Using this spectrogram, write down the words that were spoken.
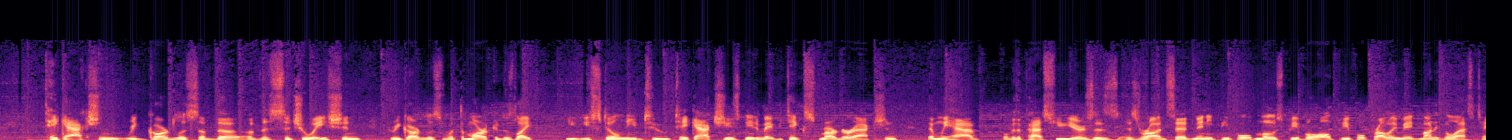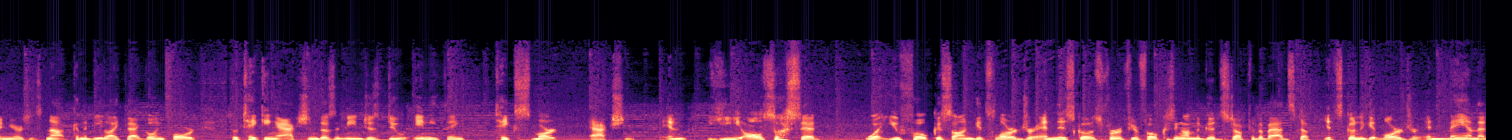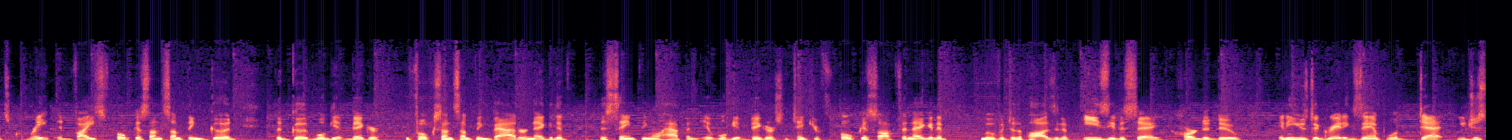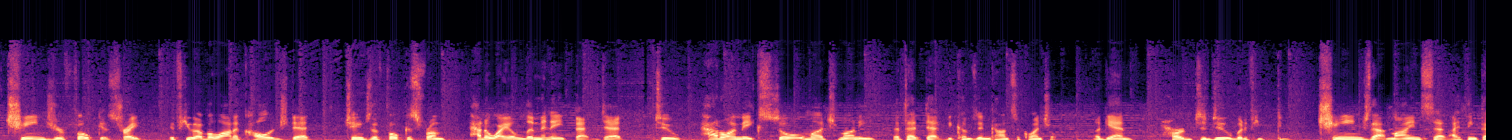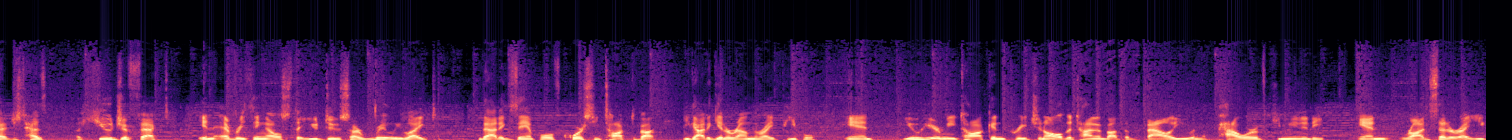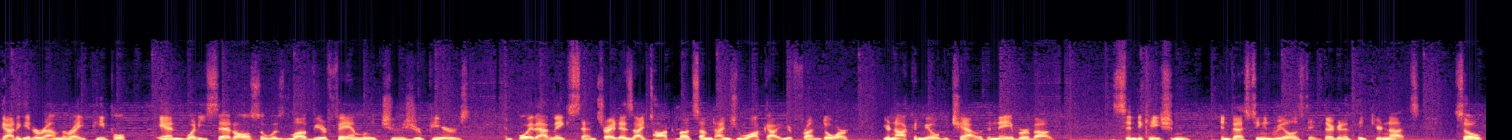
take action regardless of the of the situation, regardless of what the market is like. You, you still need to take action. You just need to maybe take smarter action than we have over the past few years. As, as Rod said, many people, most people, all people probably made money the last 10 years. It's not going to be like that going forward. So taking action doesn't mean just do anything, take smart action. And he also said, what you focus on gets larger. And this goes for if you're focusing on the good stuff or the bad stuff, it's going to get larger. And man, that's great advice. Focus on something good, the good will get bigger. You focus on something bad or negative, the same thing will happen. It will get bigger. So take your focus off the negative, move it to the positive. Easy to say, hard to do. And he used a great example of debt. You just change your focus, right? If you have a lot of college debt, change the focus from how do I eliminate that debt to how do I make so much money that that debt becomes inconsequential. Again, hard to do, but if you can change that mindset, I think that just has a huge effect in everything else that you do. So I really liked that example. Of course, he talked about you got to get around the right people. And you hear me talking, preaching all the time about the value and the power of community. And Rod said it right. You got to get around the right people. And what he said also was love your family, choose your peers. And boy, that makes sense, right? As I talk about, sometimes you walk out your front door, you're not going to be able to chat with a neighbor about syndication investing in real estate. They're going to think you're nuts. So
